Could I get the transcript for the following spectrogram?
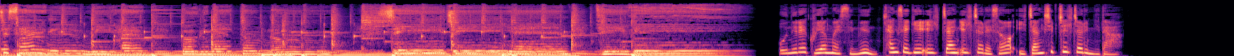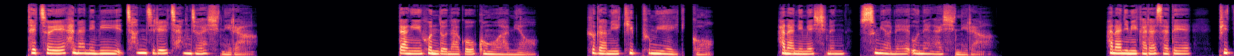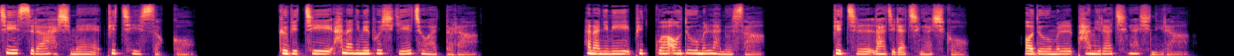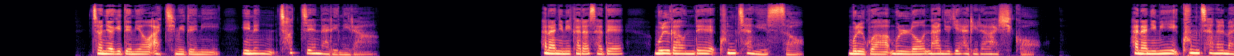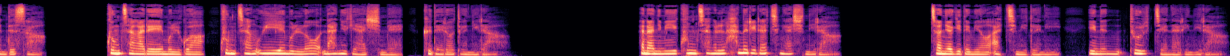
세상을 위한 복음의 통로 CGM TV 오늘의 구약 말씀은 창세기 1장 1절에서 2장 17절입니다. 태초에 하나님이 천지를 창조하시니라. 땅이 혼돈하고 공허하며 흑암이 깊음 위에 있고 하나님의 신은 수면에 운행하시니라. 하나님이 가라사대 빛이 있으라 하심에 빛이 있었고 그 빛이 하나님의 보시기에 좋았더라. 하나님이 빛과 어두움을 나누사 빛을 낮이라 칭하시고 어두움을 밤이라 칭하시니라. 저녁이 되며 아침이 되니 이는 첫째 날이니라. 하나님이 가라사대 물 가운데 궁창이 있어 물과 물로 나뉘게 하리라 하시고 하나님이 궁창을 만드사 궁창 아래의 물과 궁창 위의 물로 나뉘게 하심에 그대로 되니라. 하나님이 궁창을 하늘이라 칭하시니라. 저녁이 되며 아침이 되니 이는 둘째 날이니라.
